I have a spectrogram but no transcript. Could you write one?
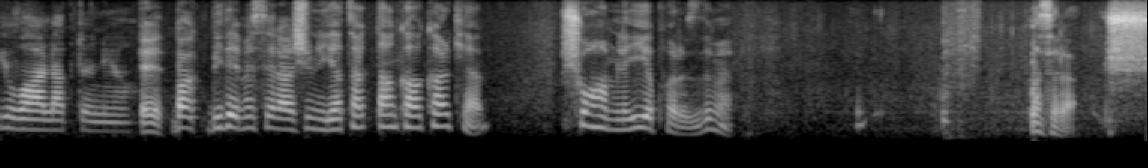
yuvarlak dönüyor. Evet bak bir de mesela şimdi yataktan kalkarken şu hamleyi yaparız değil mi? Mesela şu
